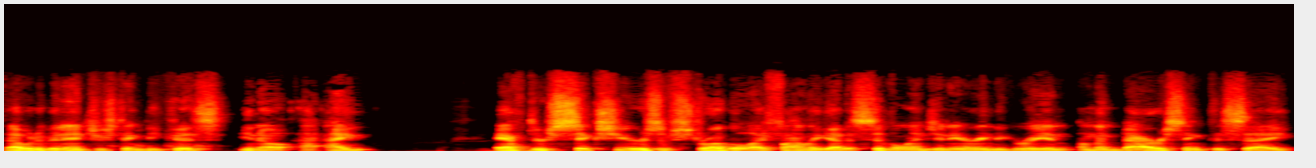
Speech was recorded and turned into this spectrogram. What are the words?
that would have been interesting because, you know, I, after six years of struggle, I finally got a civil engineering degree. And I'm embarrassing to say,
